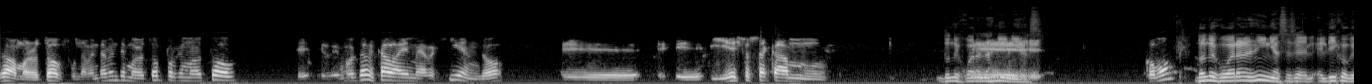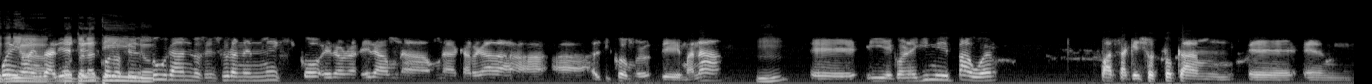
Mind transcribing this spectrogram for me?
no, Molotov, fundamentalmente Molotov, porque Molotov, eh, eh, Molotov estaba emergiendo eh, eh, y ellos sacan ¿Dónde jugarán las niñas? ¿Cómo? ¿Dónde jugarán las niñas? Es el, el disco que Bueno, tenía en realidad voto disco lo latino. censuran, lo censuran en México, era una, era una, una cargada a- a- al disco de, Maná, y con el Gimme the Power pasa que ellos tocan, en,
